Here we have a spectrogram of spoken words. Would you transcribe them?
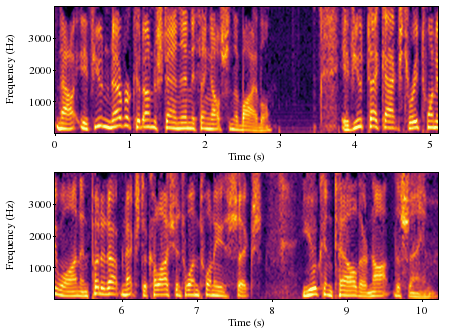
Now, if you never could understand anything else in the Bible, if you take Acts 3:21 and put it up next to Colossians 1:26, you can tell they're not the same.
